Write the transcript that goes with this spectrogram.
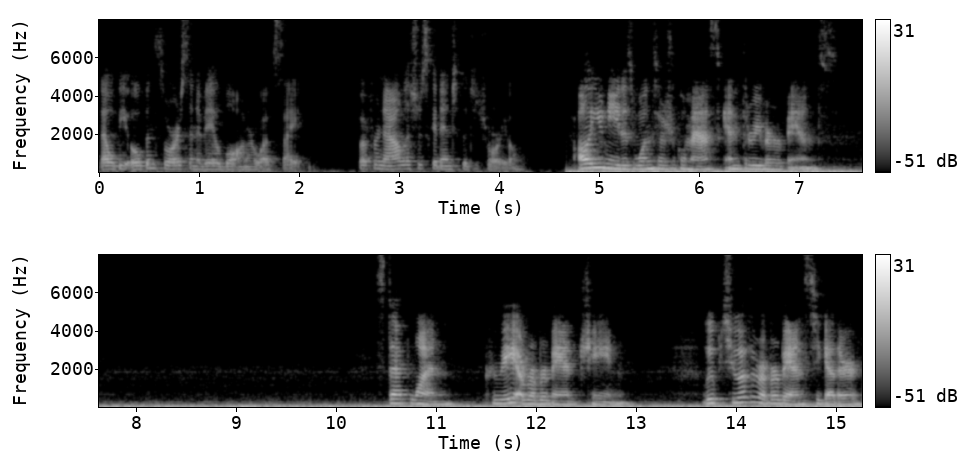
that will be open source and available on our website. But for now, let's just get into the tutorial. All you need is one surgical mask and three rubber bands. Step 1. Create a rubber band chain. Loop two of the rubber bands together,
